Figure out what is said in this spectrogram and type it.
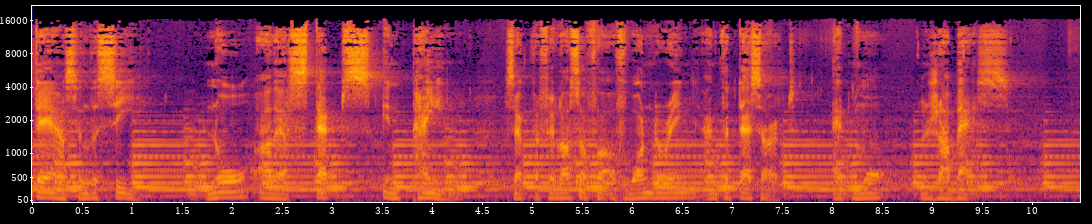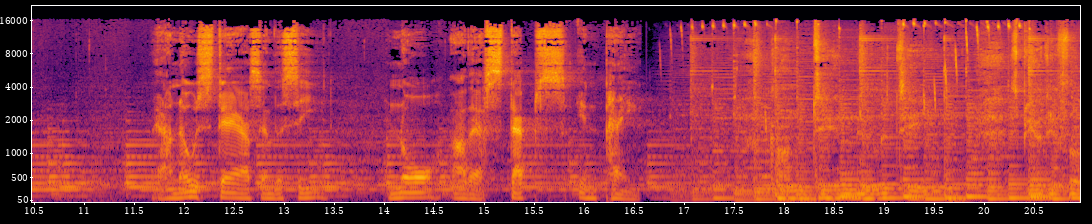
Stairs in the sea, nor are there steps in pain, said the philosopher of wandering and the desert, Edmond Jabès. There are no stairs in the sea, nor are there steps in pain. Continuity is beautiful,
